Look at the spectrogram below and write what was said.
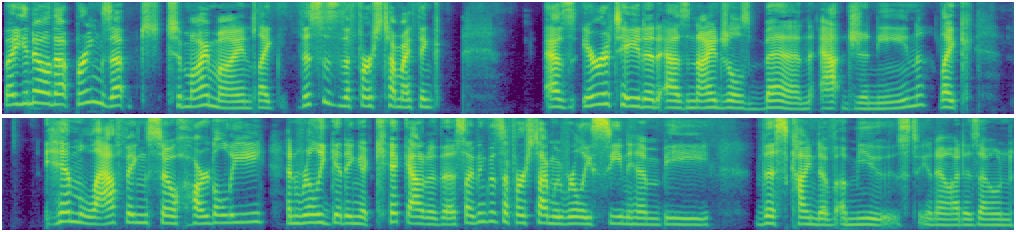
But you know, that brings up t- to my mind like this is the first time I think as irritated as Nigel's been at Janine, like him laughing so heartily and really getting a kick out of this. I think that's the first time we've really seen him be this kind of amused, you know, at his own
